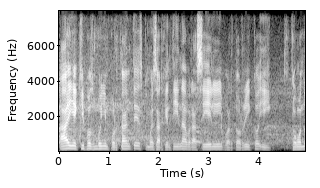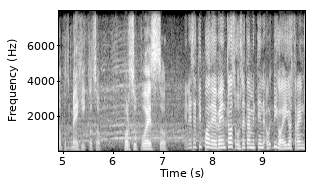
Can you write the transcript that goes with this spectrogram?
hay equipos muy importantes como es Argentina, Brasil, Puerto Rico y, como no, pues México, por supuesto. En ese tipo de eventos, usted también tiene, digo, ellos traen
